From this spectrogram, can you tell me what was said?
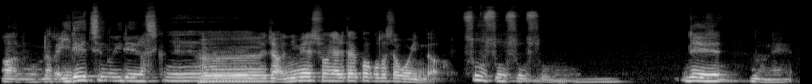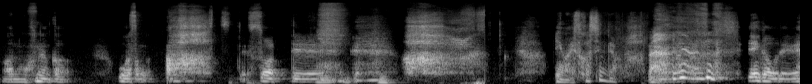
あの、なんか異例中の異例らしくて。へじゃあアニメーションやりたい子は今年は多いんだ。そうそうそうそう。で、もうね、あの、なんか、小川さんが、あーっつって座って、は 今忙しいんだよな。笑顔で。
